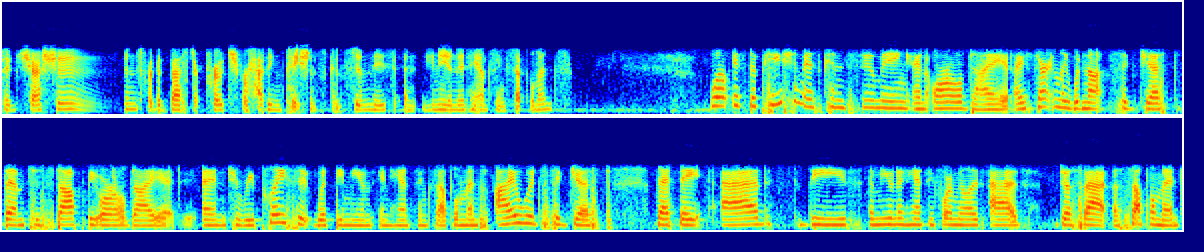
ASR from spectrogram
suggestions for the best approach for having patients consume these immune enhancing supplements? Well, if the patient is consuming an oral diet, I certainly would not suggest them to stop the oral diet and to replace it with the immune enhancing supplements. I would suggest that they add these immune enhancing formulas as just that, a supplement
